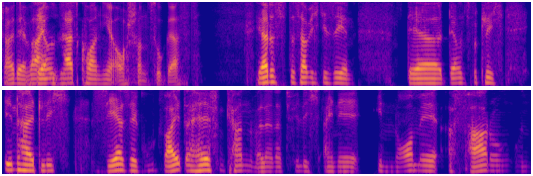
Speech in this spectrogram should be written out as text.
Ja, der war der in Saatkorn hier auch schon zu Gast. Ja, das, das habe ich gesehen. Der, der uns wirklich inhaltlich sehr, sehr gut weiterhelfen kann, weil er natürlich eine enorme Erfahrung und,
